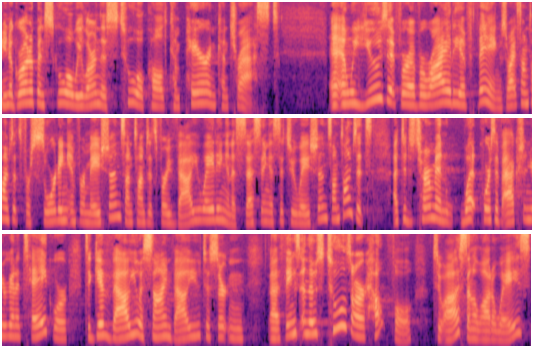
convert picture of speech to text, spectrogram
You know, growing up in school, we learned this tool called compare and contrast. And we use it for a variety of things, right? Sometimes it's for sorting information. Sometimes it's for evaluating and assessing a situation. Sometimes it's uh, to determine what course of action you're going to take or to give value, assign value to certain uh, things. And those tools are helpful to us in a lot of ways.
